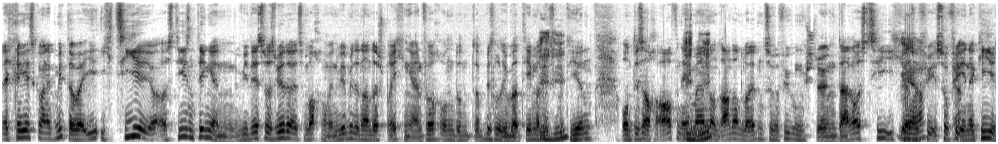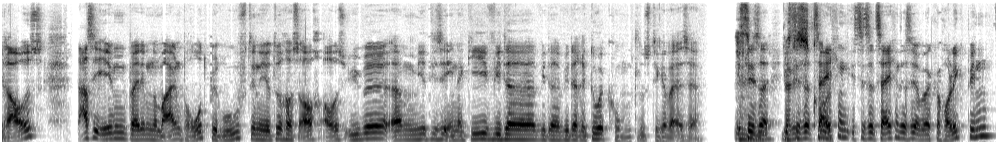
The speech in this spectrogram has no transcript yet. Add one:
Vielleicht kriege ich es gar nicht mit, aber ich, ich, ziehe ja aus diesen Dingen, wie das, was wir da jetzt machen, wenn wir miteinander sprechen einfach und, und ein bisschen über Thema mhm. diskutieren und das auch aufnehmen mhm. und anderen Leuten zur Verfügung stellen. Daraus ziehe ich ja, ja so viel, so viel ja. Energie raus, dass ich eben bei dem normalen Brotberuf, den ich ja durchaus auch ausübe, ähm, mir diese Energie wieder, wieder, wieder retour kommt, lustigerweise. Ist das, ein, ist, das ein Zeichen, ist das ein Zeichen, dass ich ein Workaholic bin?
